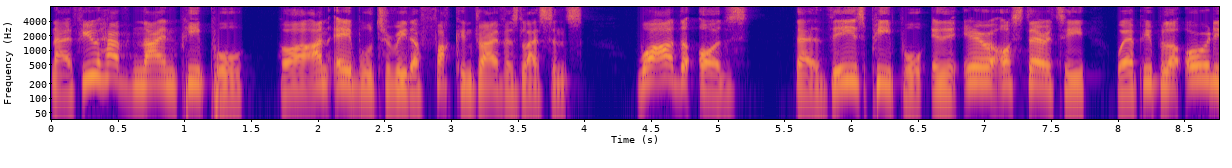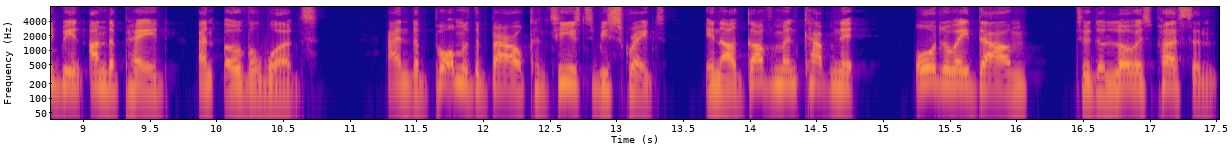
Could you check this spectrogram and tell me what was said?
Now, if you have nine people who are unable to read a fucking driver's license, what are the odds that these people in an era of austerity where people are already being underpaid and overworked and the bottom of the barrel continues to be scraped in our government cabinet all the way down to the lowest person,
